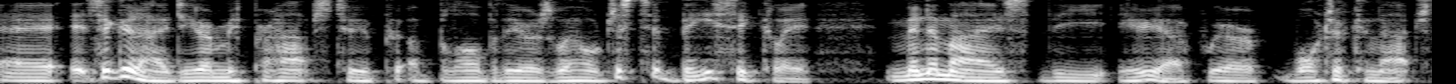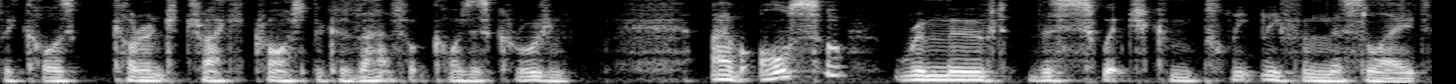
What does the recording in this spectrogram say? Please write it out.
uh, it's a good idea perhaps to put a blob there as well, just to basically minimize the area where water can actually cause current to track across because that's what causes corrosion. I've also removed the switch completely from this light.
